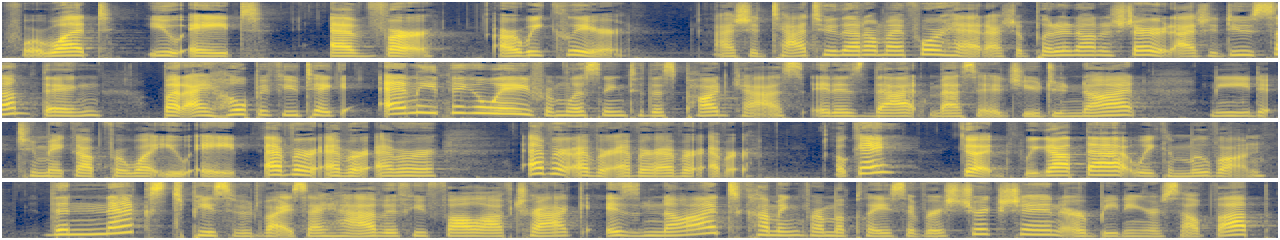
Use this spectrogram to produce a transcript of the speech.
for what you ate ever. Are we clear? I should tattoo that on my forehead. I should put it on a shirt. I should do something. But I hope if you take anything away from listening to this podcast, it is that message. You do not need to make up for what you ate ever, ever, ever, ever, ever, ever, ever, ever. Okay? Good. We got that. We can move on. The next piece of advice I have if you fall off track is not coming from a place of restriction or beating yourself up,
